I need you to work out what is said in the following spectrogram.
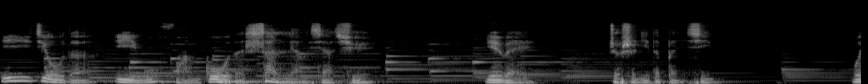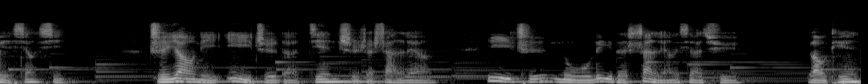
依旧的义无反顾的善良下去，因为这是你的本性。我也相信。只要你一直的坚持着善良，一直努力的善良下去，老天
